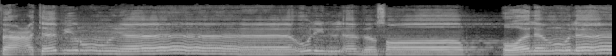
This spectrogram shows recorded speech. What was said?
فاعتبروا يا أولي الأبصار ولولا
